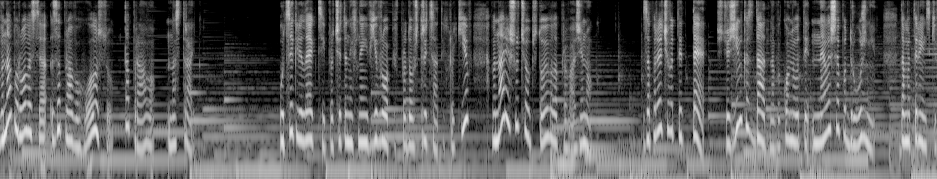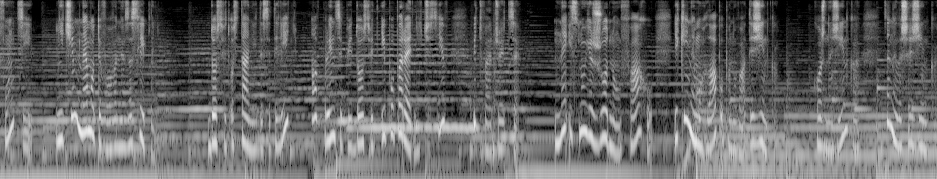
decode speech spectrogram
вона боролася за право голосу та право на страйк. У циклі лекцій, прочитаних нею в Європі впродовж 30-х років, вона рішуче обстоювала права жінок. Заперечувати те, що жінка здатна виконувати не лише подружні та материнські функції, нічим не мотивоване засліплення. Досвід останніх десятиліть, а в принципі, досвід і попередніх часів підтверджує це. Не існує жодного фаху, який не могла б опанувати жінка. Кожна жінка це не лише жінка.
